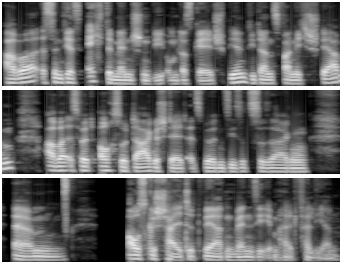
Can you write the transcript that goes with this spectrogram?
aber es sind jetzt echte Menschen, die um das Geld spielen, die dann zwar nicht sterben, aber es wird auch so dargestellt, als würden sie sozusagen ähm, ausgeschaltet werden, wenn sie eben halt verlieren.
